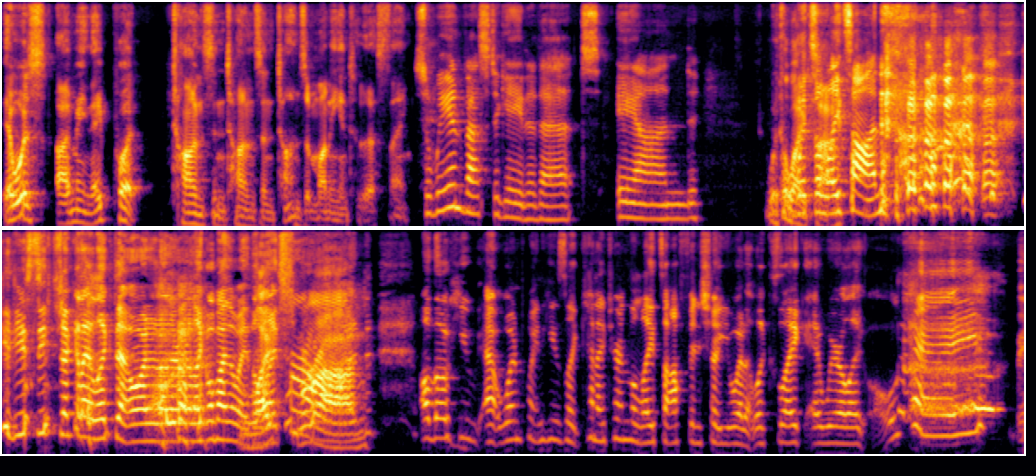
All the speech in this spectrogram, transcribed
It was, I mean, they put tons and tons and tons of money into this thing so we investigated it and with the lights with the on. lights on. Could you see Chuck and I looked at one another? We're like, oh, by the way, the lights, Lights were were on. on. Although he, at one point, he's like, "Can I turn the lights off and show you what it looks like?" And we were like, "Okay, ah.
